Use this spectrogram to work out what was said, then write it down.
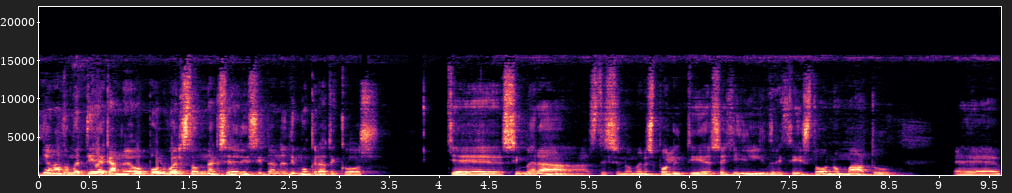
για να δούμε τι έκανε ο Πολ Wellstone, να ξέρεις, ήταν δημοκρατικός και σήμερα στις Ηνωμένες Πολιτείες έχει ιδρυθεί στο όνομά του ε,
